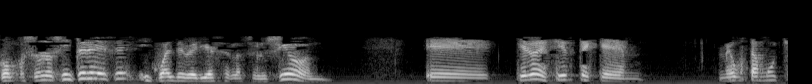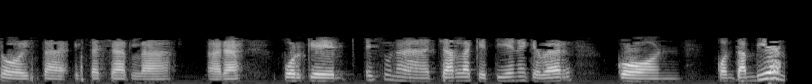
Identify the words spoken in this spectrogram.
cómo son los intereses y cuál debería ser la solución. Eh, quiero decirte que me gusta mucho esta, esta charla, Ara, porque es una charla que tiene que ver con, con también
